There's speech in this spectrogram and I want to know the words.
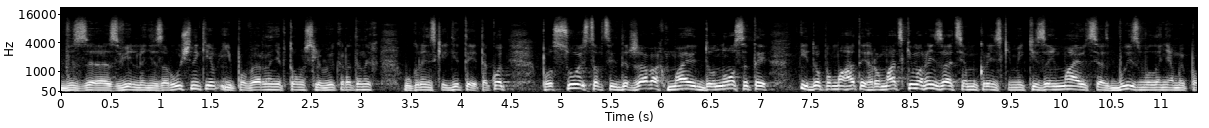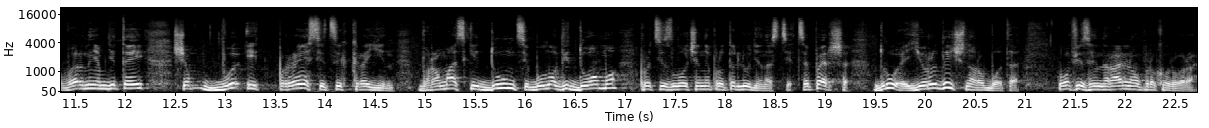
в звільненні заручників і поверненні, в тому числі викрадених українських дітей. Так от посольства в цих державах мають доносити і допомагати громадським організаціям українським, які займаються визволенням і поверненням дітей, щоб в пресі цих країн в громадській думці було відомо про ці злочини проти людяності. Це перше. Друге, юридична робота. Офіс генерального прокурора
